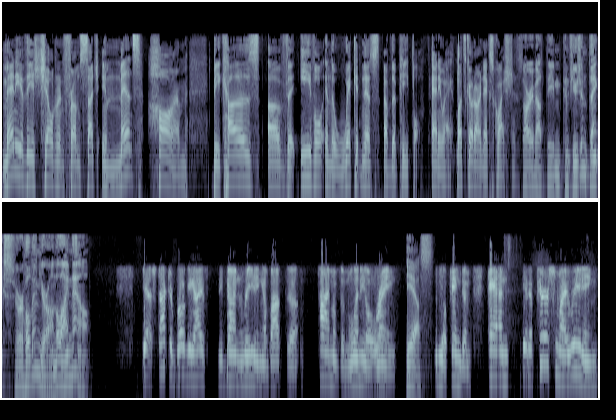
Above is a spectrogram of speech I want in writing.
many of these children from such immense harm because of the evil and the wickedness of the people. Anyway, let's go to our next question. Sorry about the confusion. Thanks for holding. You're on the line now. Yes, Dr. Broggi, I've begun reading about the time of the millennial reign. Yes. Millennial kingdom. And it appears from my reading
